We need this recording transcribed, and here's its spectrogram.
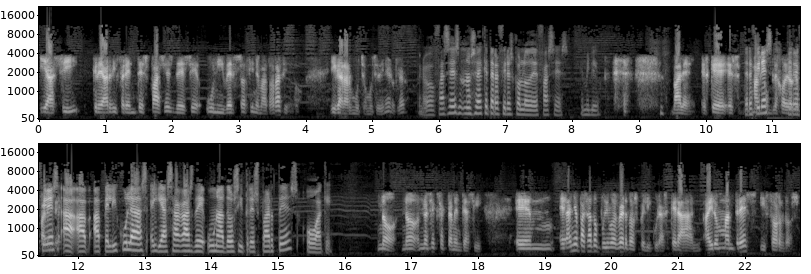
y así crear diferentes fases de ese universo cinematográfico y ganar mucho, mucho dinero, claro. Pero fases, no sé a qué te refieres con lo de fases, Emilio. vale, es que es ¿Te más complejo de ¿Te refieres a, a, películas y a sagas de una, dos y tres partes o a qué? No, no, no es exactamente así. Em, el año pasado pudimos ver dos películas, que eran Iron Man 3 y Thor 2.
